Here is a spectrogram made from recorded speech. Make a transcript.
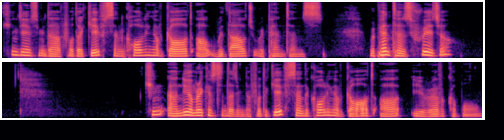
킹 제임스입니다. For the gifts and calling of God are without repentance. repentance 후회죠. 킹 아, New American Standard입니다. For the gifts and the calling of God are irrevocable.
